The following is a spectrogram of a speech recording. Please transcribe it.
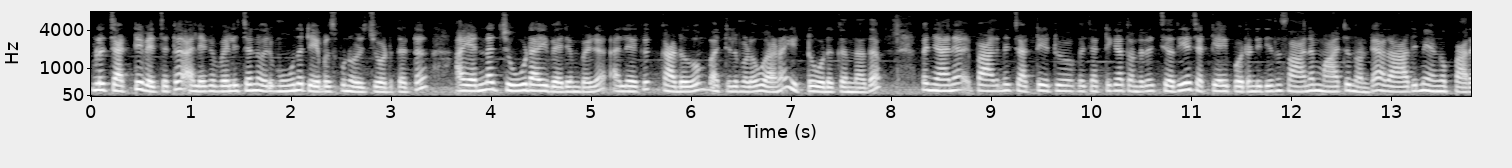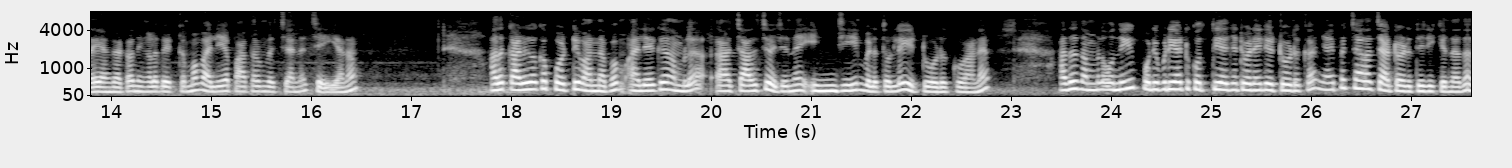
നമ്മൾ ചട്ടി വെച്ചിട്ട് അല്ലെങ്കിൽ വെളിച്ചെണ്ണ ഒരു മൂന്ന് ടേബിൾ സ്പൂൺ ഒഴിച്ചു കൊടുത്തിട്ട് ആ എണ്ണ ചൂടായി വരുമ്പോൾ അല്ലെങ്കിൽ കടുവും വറ്റൽമുളകുമാണ് ഇട്ട് കൊടുക്കുന്നത്. അപ്പം ഞാൻ ഇപ്പോൾ ആദ്യമേ ചട്ടി ഇട്ട് ചട്ടിക്കകത്തുണ്ടല്ലോ ചെറിയ ചട്ടിയായി പോയിട്ടുണ്ട്. ഇതിൽ നിന്ന് സാധനം മാറ്റുന്നുണ്ട്. അത് ആദ്യമേ അങ്ങ് പറയാം കേട്ടോ. നിങ്ങൾ വെക്കുമ്പോൾ വലിയ പാത്രം വെച്ച് തന്നെ ചെയ്യണം. അത് കടുകൊക്കെ പൊട്ടി വന്നപ്പം അതിലേക്ക് നമ്മൾ ചതച്ച് വെച്ചിരുന്ന ഇഞ്ചിയും വെളുത്തുള്ളിയും ഇട്ട് കൊടുക്കുവാണ്. അത് നമ്മൾ ഒന്നുകിൽ പൊടി പൊടിയായിട്ട് കൊത്തി കഴിഞ്ഞിട്ട് വേണമെങ്കിൽ ഇട്ട് കൊടുക്കുക ഞാൻ ഇപ്പോൾ ചതച്ചാട്ടോ എടുത്തിരിക്കുന്നത്.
